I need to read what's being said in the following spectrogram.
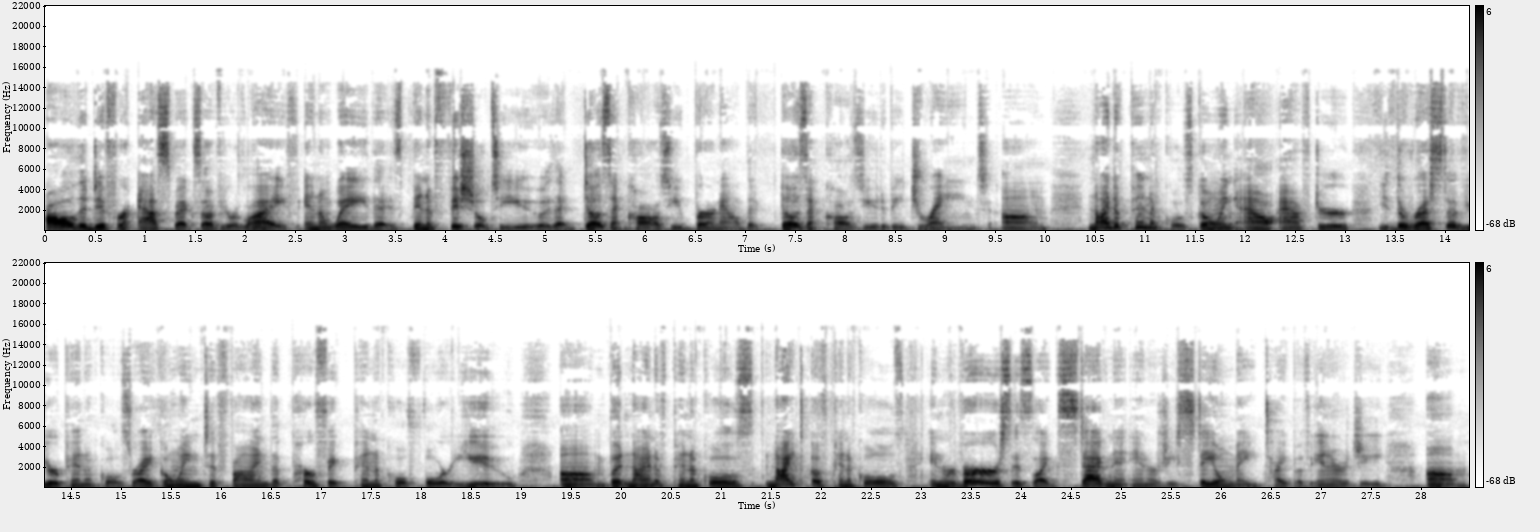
all the different aspects of your life in a way that is beneficial to you, that doesn't cause you burnout, that doesn't cause you to be drained. Um, Knight of Pentacles, going out after the rest of your pentacles, right? Going to find the perfect pinnacle for you. Um, but Nine of Pentacles, Knight of Pentacles in reverse is like stagnant energy, stalemate type of energy. Um,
